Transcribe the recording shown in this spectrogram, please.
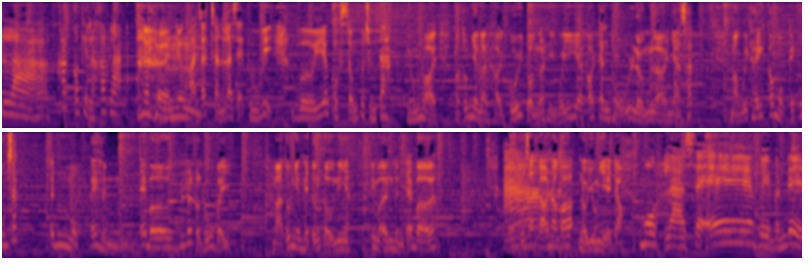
là khác có thể là khác lạ nhưng mà chắc chắn là sẽ thú vị với cuộc sống của chúng ta. Đúng rồi. Và Tú Nhân ơi, hồi cuối tuần thì quý có tranh thủ lượng lời nhà sách mà quý thấy có một cái cuốn sách in một cái hình trái bơ nó rất là thú vị. Mà tú nhân hãy tưởng tượng đi nha khi mà in hình trái bơ á rồi à. cuốn sách đó nó có nội dung gì ở trong? Một là sẽ về vấn đề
